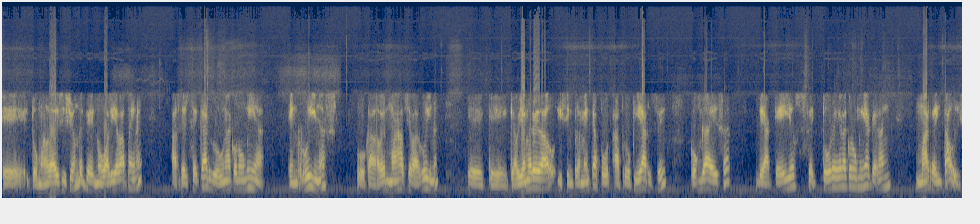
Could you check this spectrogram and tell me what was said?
eh, tomaron la decisión de que no valía la pena hacerse cargo de una economía en ruinas o cada vez más hacia la ruina eh, que, que, habían heredado y simplemente apropiarse con Gaesa de aquellos sectores de la economía que eran más rentables.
